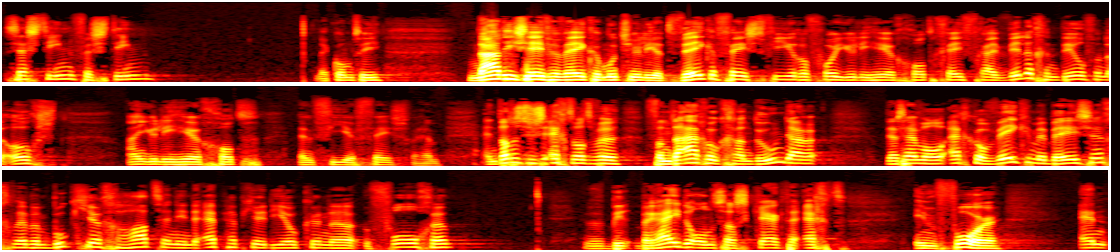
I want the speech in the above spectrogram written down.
16, vers 10. Daar komt hij. Na die zeven weken moeten jullie het wekenfeest vieren voor jullie Heer God. Geef vrijwillig een deel van de oogst aan jullie Heer God en vier feest voor hem. En dat is dus echt wat we vandaag ook gaan doen. Daar, daar zijn we al eigenlijk al weken mee bezig. We hebben een boekje gehad en in de app heb je die ook kunnen volgen. We bereiden ons als kerk er echt in voor. En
